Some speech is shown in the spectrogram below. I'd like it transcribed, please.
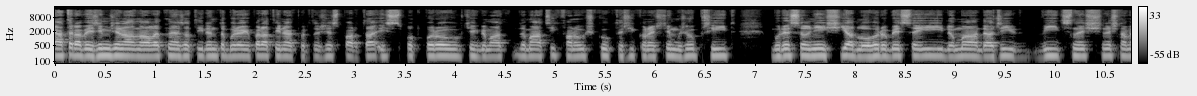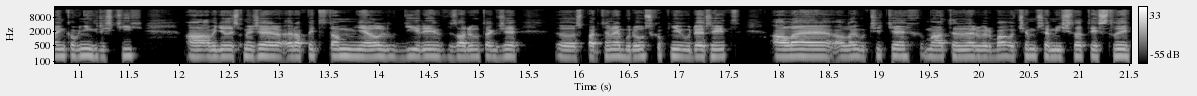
já teda věřím, že na, na letné za týden to bude vypadat jinak, protože Sparta i s podporou těch domá, domácích fanoušků, kteří konečně můžou přijít, bude silnější a dlouhodobě se jí doma daří víc než, než na venkovních hřištích. A viděli jsme, že Rapid tam měl díry vzadu, takže Spartané budou schopni udeřit, ale, ale určitě má trenér Verba o čem přemýšlet, jestli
